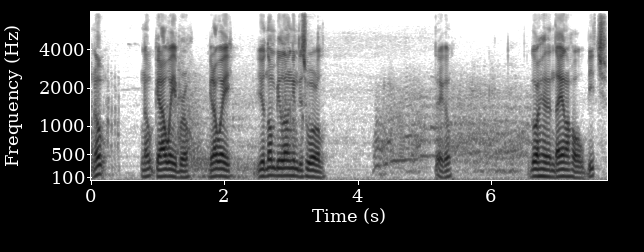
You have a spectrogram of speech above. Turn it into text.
no, no, get away, bro. Get away. You don't belong in this world. There you go. Go ahead and die in a hole, bitch.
